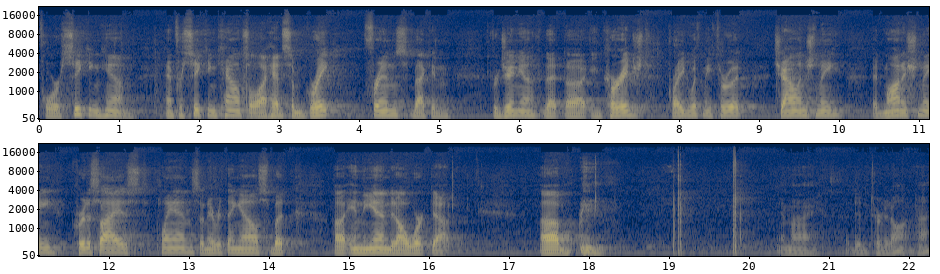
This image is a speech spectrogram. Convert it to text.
for seeking Him, and for seeking counsel. I had some great friends back in Virginia that uh, encouraged, prayed with me through it, challenged me, admonished me, criticized plans and everything else, but uh, in the end, it all worked out. Um, am I? I didn't turn it on,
